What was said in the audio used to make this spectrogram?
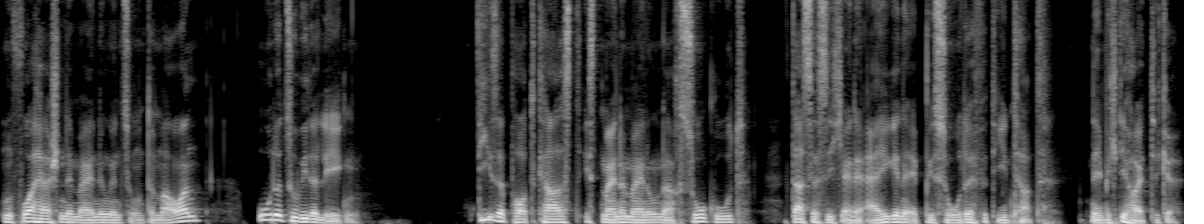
um vorherrschende Meinungen zu untermauern oder zu widerlegen. Dieser Podcast ist meiner Meinung nach so gut, dass er sich eine eigene Episode verdient hat, nämlich die heutige.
